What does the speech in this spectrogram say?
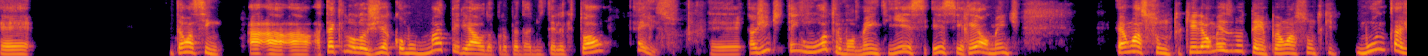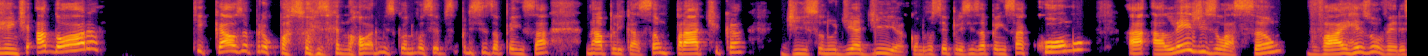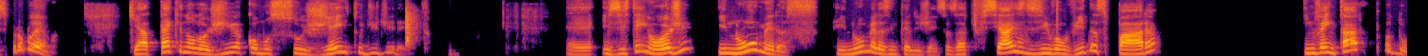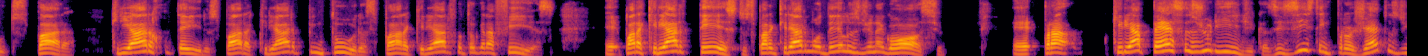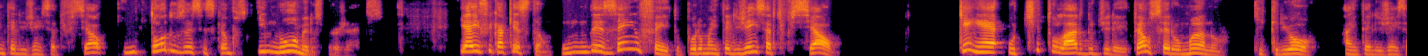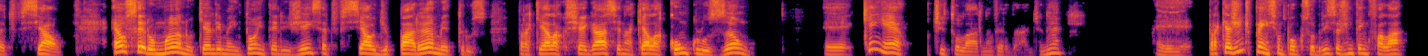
É, então, assim, a, a, a, tecnologia como material da propriedade intelectual é isso. É, a gente tem um outro momento, e esse, esse realmente é um assunto que ele, ao mesmo tempo, é um assunto que muita gente adora, que causa preocupações enormes quando você precisa pensar na aplicação prática disso no dia a dia, quando você precisa pensar como a, a legislação vai resolver esse problema, que é a tecnologia como sujeito de direito. É, existem hoje inúmeras, inúmeras inteligências artificiais desenvolvidas para inventar produtos, para criar roteiros, para criar pinturas, para criar fotografias, é, para criar textos, para criar modelos de negócio, é, para criar peças jurídicas. Existem projetos de inteligência artificial em todos esses campos, inúmeros projetos. E aí fica a questão: um desenho feito por uma inteligência artificial, quem é o titular do direito? É o ser humano que criou a inteligência artificial? É o ser humano que alimentou a inteligência artificial de parâmetros para que ela chegasse naquela conclusão? É, quem é o titular, na verdade, né? É, Para que a gente pense um pouco sobre isso, a gente tem que falar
